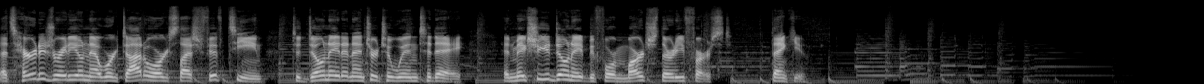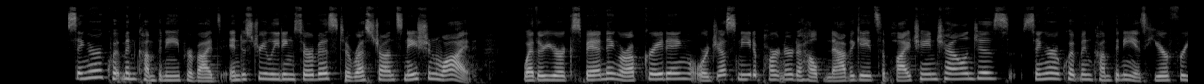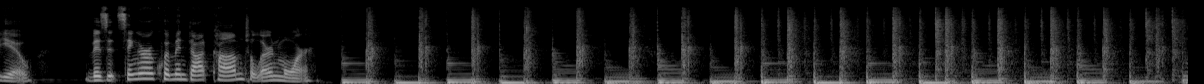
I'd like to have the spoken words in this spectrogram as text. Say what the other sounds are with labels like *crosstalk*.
That's heritageradionetwork.org slash 15 to donate and enter to win today. And make sure you donate before March 31st. Thank you. Singer Equipment Company provides industry leading service to restaurants nationwide. Whether you're expanding or upgrading, or just need a partner to help navigate supply chain challenges, Singer Equipment Company is here for you. Visit singerequipment.com to learn more.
